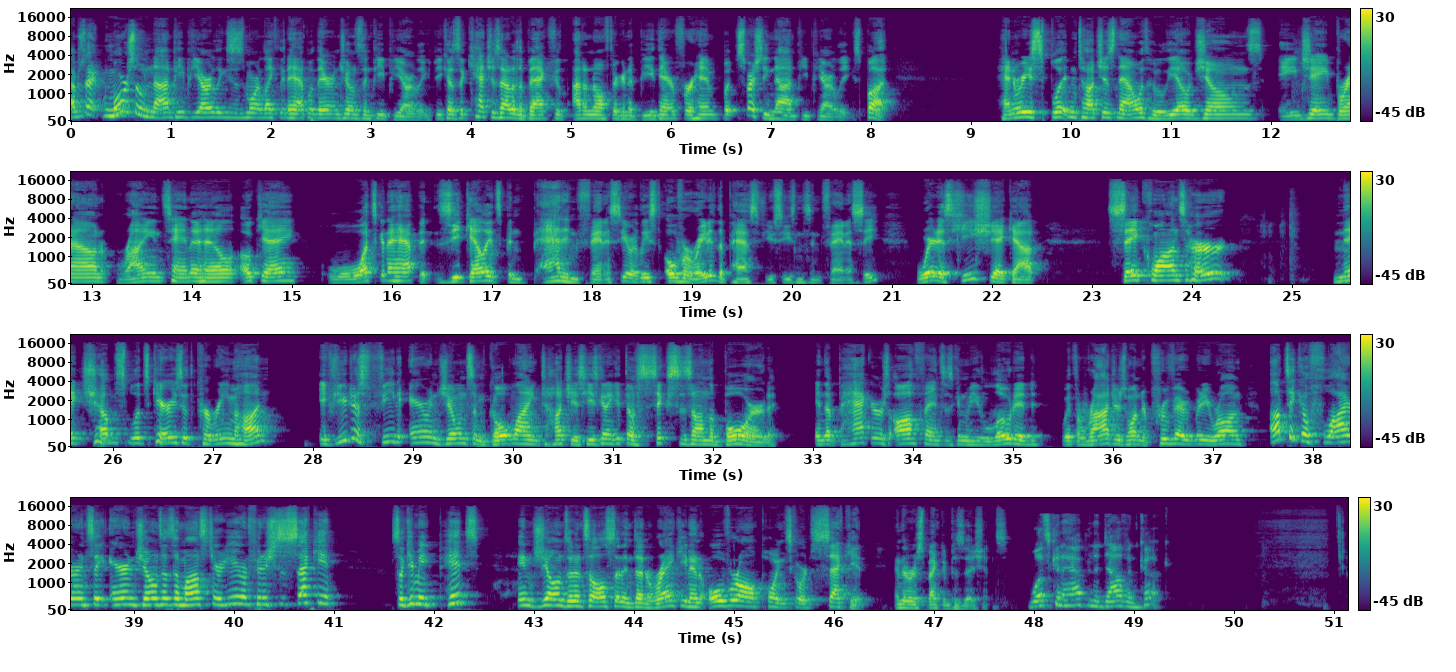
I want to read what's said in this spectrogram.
I'm sorry, more so non PPR leagues is more likely to happen with Aaron Jones than PPR leagues because the catches out of the backfield, I don't know if they're going to be there for him, but especially non PPR leagues. But Henry's splitting touches now with Julio Jones, AJ Brown, Ryan Tannehill. Okay, what's going to happen? Zeke Elliott's been bad in fantasy, or at least overrated the past few seasons in fantasy. Where does he shake out? Saquon's hurt. Nick Chubb splits carries with Kareem Hunt. If you just feed Aaron Jones some goal line touches, he's going to get those sixes on the board. And the Packers offense is going to be loaded with Rodgers wanting to prove everybody wrong. I'll take a flyer and say Aaron Jones has a monster year and finishes second. So give me Pitts and Jones, and it's all said and done, ranking an overall point scored second in their respective positions. What's going to happen to Dalvin Cook?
